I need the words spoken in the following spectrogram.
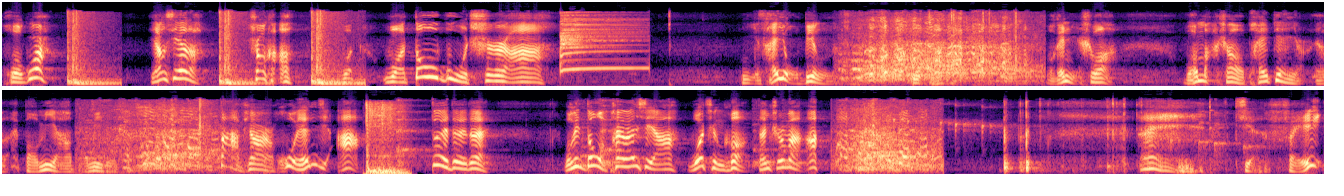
火锅、羊蝎子、烧烤，我我都不吃啊。你才有病呢！我跟你说，我马上要拍电影去了，保密啊，保密就是。大片《霍元甲》，对对对，我给你等我拍完戏啊，我请客，咱吃饭啊。哎，减肥，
